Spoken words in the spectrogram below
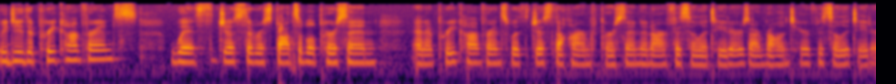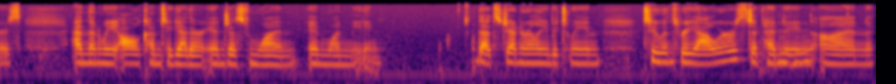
We do the pre conference with just the responsible person and a pre conference with just the harmed person and our facilitators, our volunteer facilitators. And then we all come together in just one in one meeting. That's generally between two and three hours, depending mm-hmm. on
